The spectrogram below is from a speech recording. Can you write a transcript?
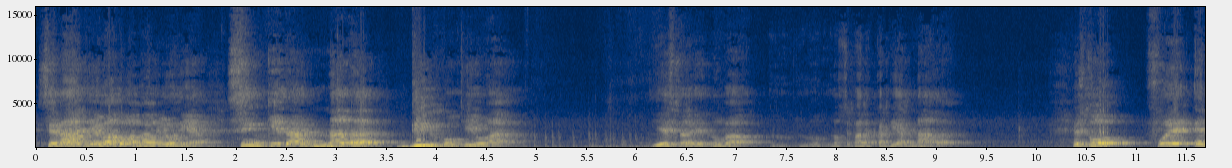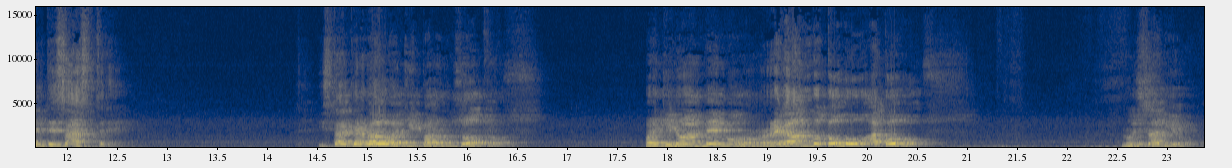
será llevado a Babilonia, sin quedar nada, dijo Jehová. Y esta no, va, no se van a cambiar nada. Esto fue el desastre. Y está grabado aquí para nosotros, para que no andemos regalando todo a todos. No es sabio.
